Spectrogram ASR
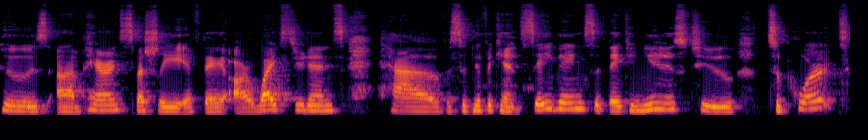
whose um, parents, especially if they are white students, have significant savings that they can use to support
